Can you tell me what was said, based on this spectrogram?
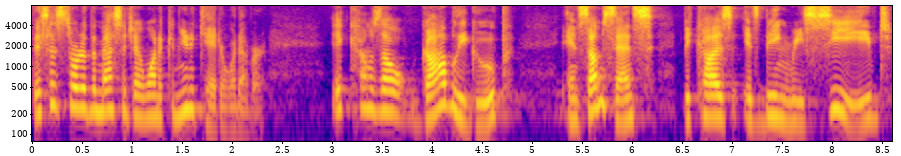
this is sort of the message I want to communicate or whatever. It comes out gobbledygook in some sense because it's being received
